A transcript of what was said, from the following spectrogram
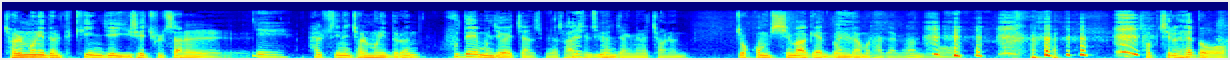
젊은이들 특히 이제 2세 출산을 네. 할수 있는 젊은이들은 후대에 문제가 있지 않습니까? 사실 그렇죠. 위원장님이나 저는 조금 심하게 농담을 하자면 뭐 섭취를 해도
